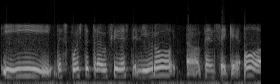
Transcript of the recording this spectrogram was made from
y después de traducir este libro uh, pensé que, oh,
